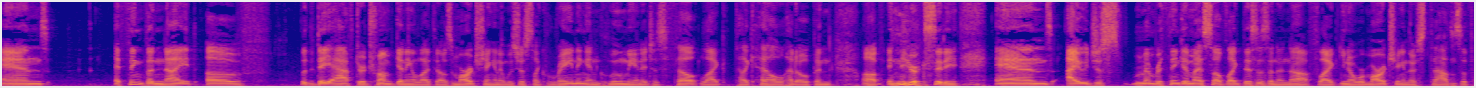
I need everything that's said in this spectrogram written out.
and I think the night of the day after Trump getting elected, I was marching and it was just like raining and gloomy, and it just felt like like hell had opened up in New York City. And I just remember thinking to myself, like, this isn't enough. Like, you know, we're marching and there's thousands of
